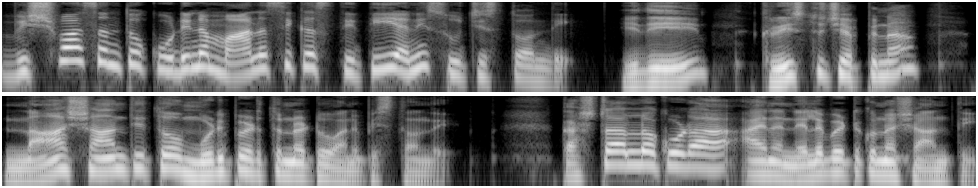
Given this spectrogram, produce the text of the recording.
విశ్వాసంతో కూడిన మానసిక స్థితి అని సూచిస్తోంది. ఇది క్రీస్తు చెప్పిన నా శాంతితో ముడిపెడుతున్నట్టు అనిపిస్తోంది. కష్టాల్లో కూడా ఆయన నిలబెట్టుకున్న శాంతి.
